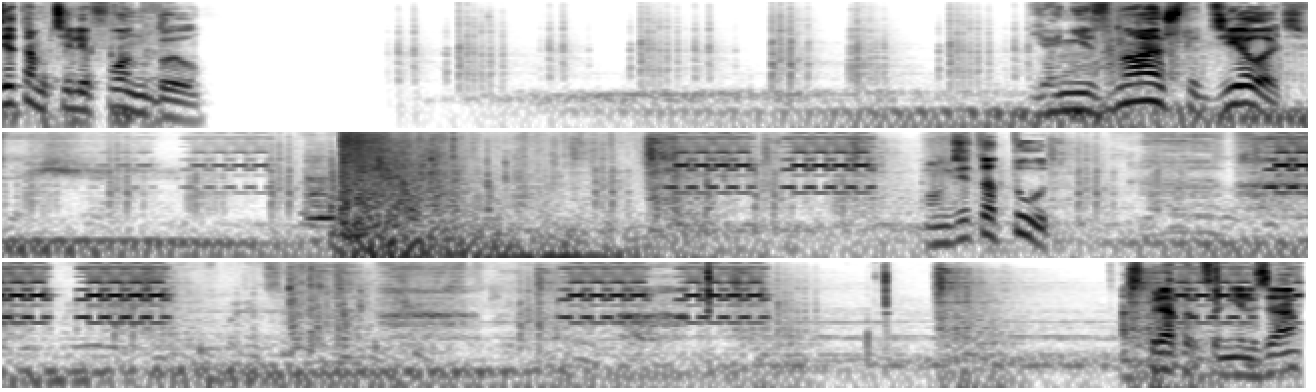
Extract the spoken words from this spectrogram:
Где там телефон был? Я не знаю, что делать. Он где-то тут. А спрятаться нельзя?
